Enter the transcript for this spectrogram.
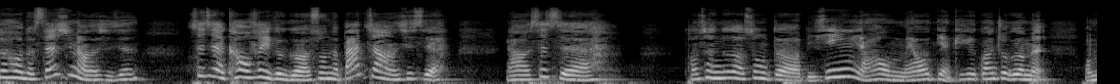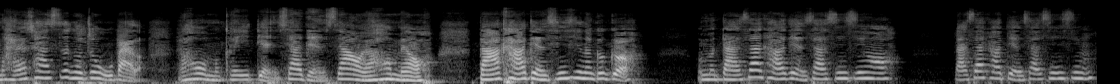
最后的三十秒的时间，谢谢靠费哥哥送的巴掌，谢谢，然后谢谢同城哥哥送的比心，然后我们没有点 KK 关注哥哥们，我们还差四个就五百了，然后我们可以点一下点一下哦，然后没有打卡点星星的哥哥，我们打下卡点下星星哦，打下卡点下星星，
